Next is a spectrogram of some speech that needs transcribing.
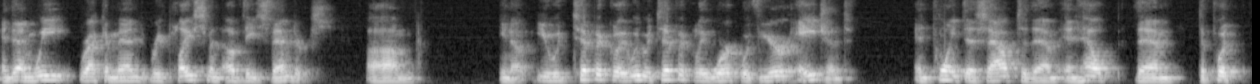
And then we recommend replacement of these vendors. Um, you know, you would typically, we would typically work with your agent and point this out to them and help them to put,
